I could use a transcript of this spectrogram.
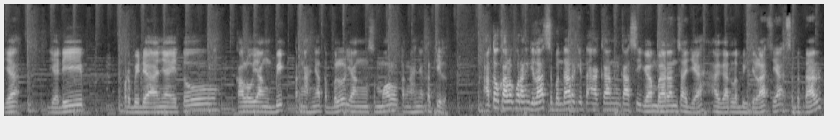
ya jadi perbedaannya itu kalau yang big tengahnya tebel, yang small tengahnya kecil. Atau kalau kurang jelas, sebentar kita akan kasih gambaran saja agar lebih jelas ya, sebentar.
